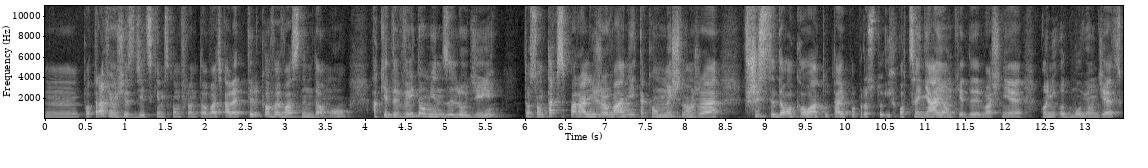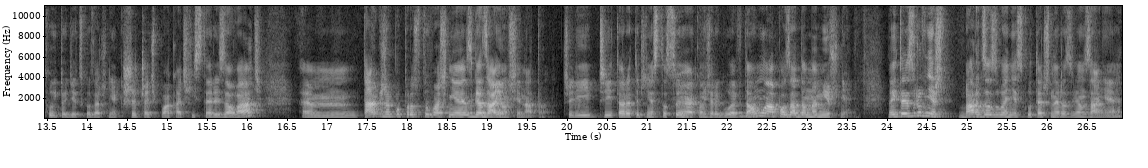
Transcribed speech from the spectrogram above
mm, potrafią się z dzieckiem skonfrontować, ale tylko we własnym domu, a kiedy wyjdą między ludzi, to są tak sparaliżowani taką myślą, że wszyscy dookoła tutaj po prostu ich oceniają, kiedy właśnie oni odmówią dziecku i to dziecko zacznie krzyczeć, płakać, histeryzować. Tak, że po prostu właśnie zgadzają się na to. Czyli, czyli teoretycznie stosują jakąś regułę w domu, a poza domem już nie. No i to jest również bardzo złe, nieskuteczne rozwiązanie,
